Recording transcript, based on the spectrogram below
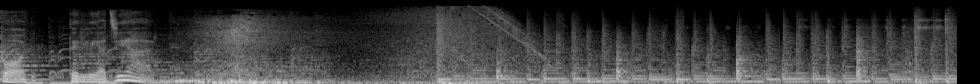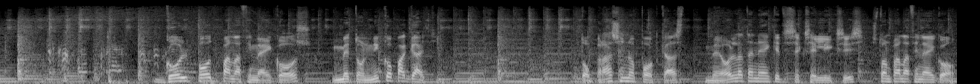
pod.gr Goal Pod Παναθηναϊκός με τον Νίκο Παγκάκη. Το πράσινο podcast με όλα τα νέα και τις εξελίξεις στον Παναθηναϊκό.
